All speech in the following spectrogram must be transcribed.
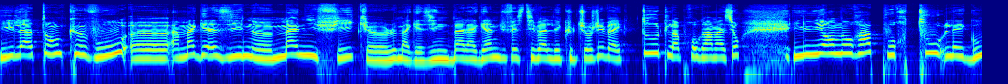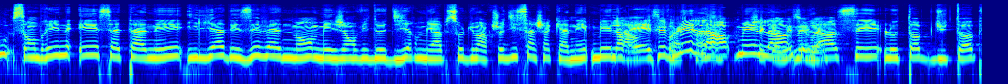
Il attend que vous, euh, un magazine magnifique, euh, le magazine Balagan du Festival des Cultures Juives avec toute la programmation. Il y en aura pour tous les goûts, Sandrine. Et cette année, il y a des événements, mais j'ai envie de dire, mais absolument. Alors je dis ça chaque année, mais là, c'est vrai. Mais là, mais Chaque là, année, mais là, c'est le top du top.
